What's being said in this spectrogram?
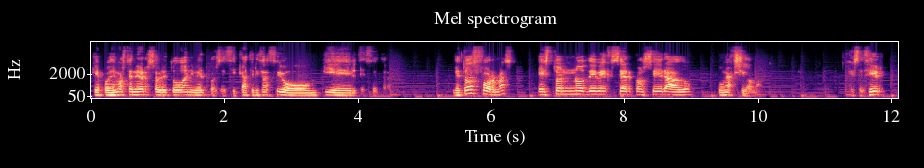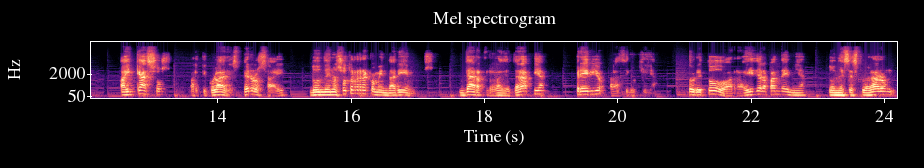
que podemos tener sobre todo a nivel pues, de cicatrización, piel, etc. De todas formas, esto no debe ser considerado un axioma. Es decir, hay casos particulares, pero los hay, donde nosotros recomendaríamos dar radioterapia previo a la cirugía. Sobre todo a raíz de la pandemia, donde se exploraron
